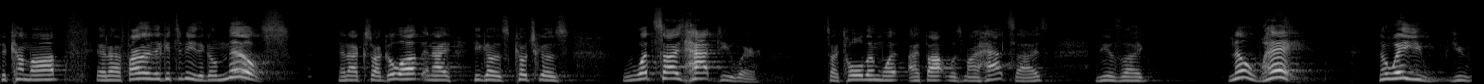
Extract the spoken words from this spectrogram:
to come up. And uh, finally they get to me. They go, Mills. And I, so I go up and I, he goes, Coach goes, what size hat do you wear? So I told him what I thought was my hat size. And he was like, no way. There's no way you, you,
